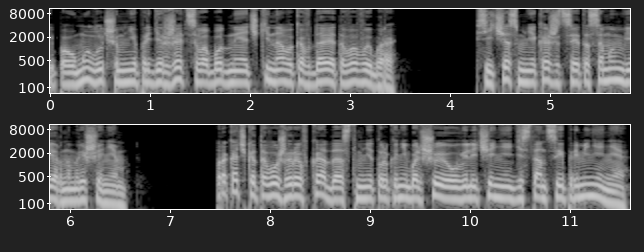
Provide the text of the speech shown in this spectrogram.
И по уму лучше мне придержать свободные очки навыков до этого выбора. Сейчас мне кажется это самым верным решением. Прокачка того же рывка даст мне только небольшое увеличение дистанции применения.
